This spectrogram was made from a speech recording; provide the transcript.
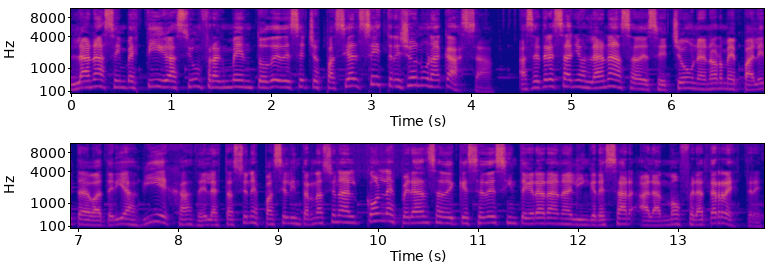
La NASA investiga si un fragmento de desecho espacial se estrelló en una casa. Hace tres años la NASA desechó una enorme paleta de baterías viejas de la Estación Espacial Internacional con la esperanza de que se desintegraran al ingresar a la atmósfera terrestre.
